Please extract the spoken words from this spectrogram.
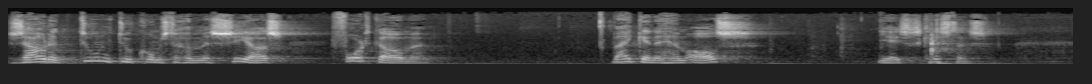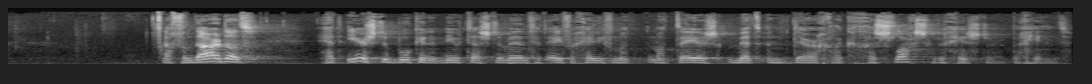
zou de toen toekomstige Messias voortkomen. Wij kennen hem als Jezus Christus. Nou, vandaar dat het eerste boek in het Nieuw Testament, het Evangelie van Matthäus, met een dergelijk geslachtsregister begint.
